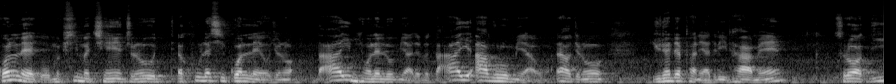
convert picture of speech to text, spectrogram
ကွန်းလေကိုမဖြစ်မချင်းကျွန်တော်တို့အခုလက်ရှိကွန်းလေကိုကျွန်တော်တအားကြီးမျှော်လင့်လို့မရဘူးတအားကြီးအားကိုးလို့မရဘူးအဲ့ဒါကိုကျွန်တော် United ဖန်နေတတိထားရမယ်ဆိုတော့ဒီ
